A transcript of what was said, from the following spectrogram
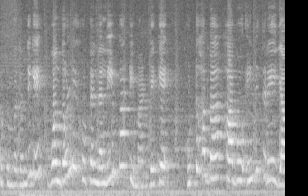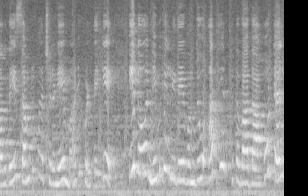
ಕುಟುಂಬದೊಂದಿಗೆ ಒಂದೊಳ್ಳೆ ಹೋಟೆಲ್ನಲ್ಲಿ ಪಾರ್ಟಿ ಮಾಡಬೇಕೆ? ಹುಟ್ಟುಹಬ್ಬ ಹಾಗೂ ಇನ್ನಿತರೆ ಯಾವುದೇ ಸಂಭ್ರಮಾಚರಣೆ ಮಾಡಿಕೊಳ್ಬೇಕೆ? ಇದು ನಿಮಗೆಲ್ಲಿದೆ ಒಂದು ಅತ್ಯದ್ಭುತವಾದ hotel,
